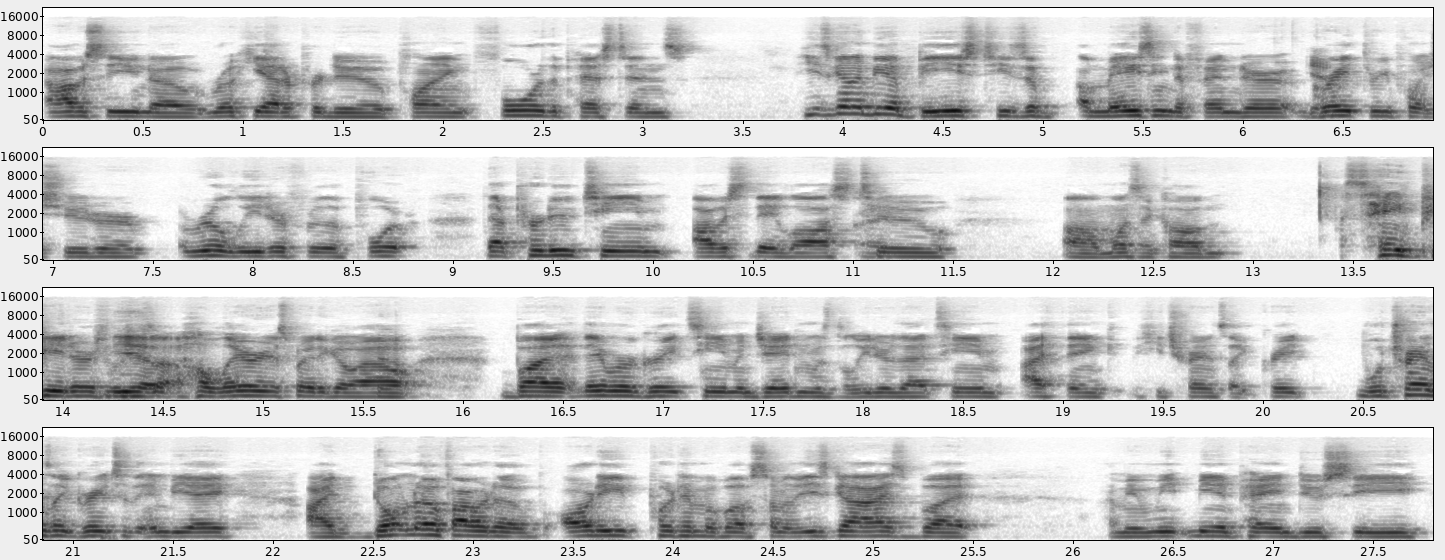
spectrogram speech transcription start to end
obviously, you know, rookie out of Purdue, playing for the Pistons. He's going to be a beast. He's an amazing defender, Yep. great three point shooter, a real leader for the Port. That Purdue team, obviously, they lost to, um, what's it called? St. Peter's, which is a hilarious way to go out. But they were a great team, and Jaden was the leader of that team. I think he translate great will translate great to the NBA. I don't know if I would have already put him above some of these guys, but I mean, me, me and Payne do see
